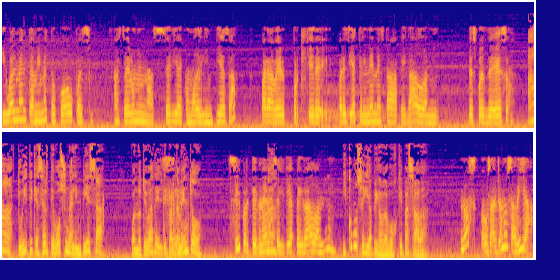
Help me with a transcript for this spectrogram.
igualmente a mí me tocó pues hacer una serie como de limpieza para ver porque parecía que el nene estaba pegado a mí después de eso. Ah, ¿tuviste que hacerte vos una limpieza cuando te vas del Sí. departamento? Sí, porque el nene Ah. seguía pegado a mí. ¿Y cómo seguía pegado a vos? ¿Qué pasaba? No, o sea, yo no sabía.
